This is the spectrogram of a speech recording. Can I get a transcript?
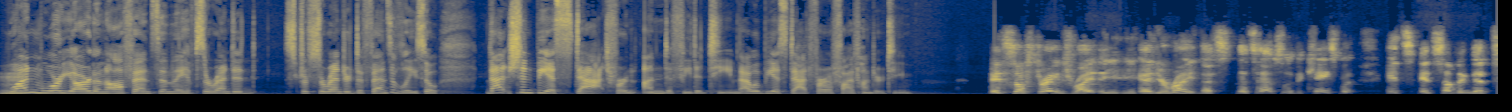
mm. one more yard on offense than they have surrendered surrendered defensively. So that shouldn't be a stat for an undefeated team. That would be a stat for a 500 team. It's so strange, right? And you're right. That's that's absolutely the case. But it's it's something that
